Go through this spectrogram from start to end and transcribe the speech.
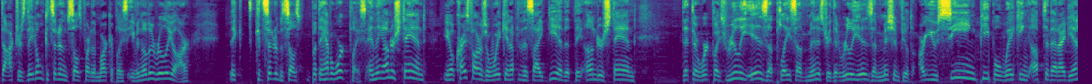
doctors, they don't consider themselves part of the marketplace, even though they really are. They consider themselves, but they have a workplace and they understand, you know, Christ followers are waking up to this idea that they understand that their workplace really is a place of ministry, that really is a mission field. Are you seeing people waking up to that idea?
